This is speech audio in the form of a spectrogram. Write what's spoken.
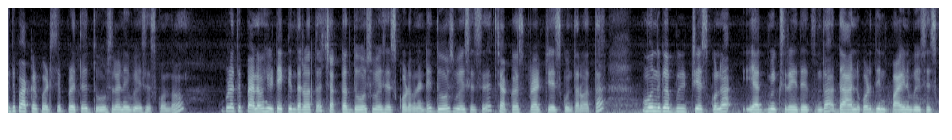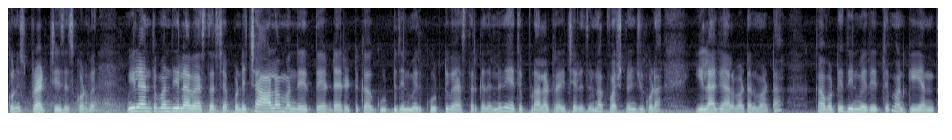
ఇది పక్కన పెట్టేసి ఇప్పుడైతే దోశలు అనేవి వేసేసుకుందాం. ఇప్పుడైతే పెనం హీట్ ఎక్కిన తర్వాత చక్కగా దోశ వేసేసుకోవడం అంటే దోశ వేసేసి చక్కగా స్ప్రెడ్ చేసుకున్న తర్వాత ముందుగా బీట్ చేసుకున్న ఎగ్ మిక్సర్ ఏదైతుందో దాన్ని కూడా దీని పైన వేసేసుకొని స్ప్రెడ్ చేసేసుకోవడమే. మీరు ఎంతమంది ఇలా వేస్తారు చెప్పండి. చాలామంది అయితే డైరెక్ట్గా గుడ్డు దీని మీద కొట్టి వేస్తారు కదండి. నేనైతే ఇప్పుడు అలా ట్రై చేయలేదు. నాకు ఫస్ట్ నుంచి కూడా ఇలాగే అలవాటు అనమాట కాబట్టి దీని మీద అయితే మనకి ఎంత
